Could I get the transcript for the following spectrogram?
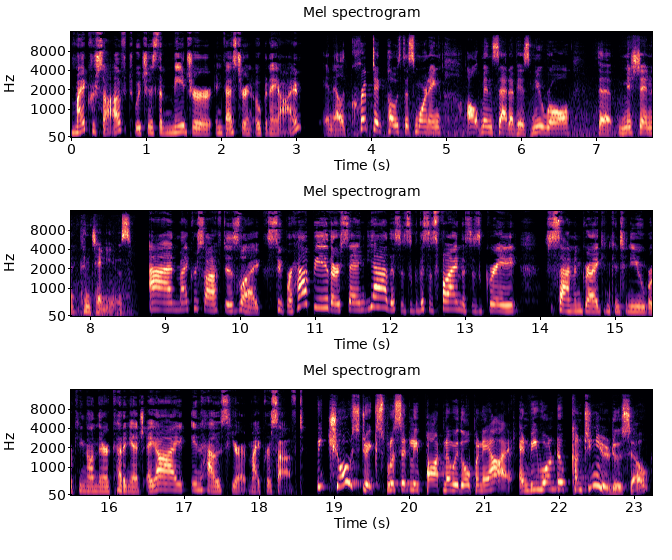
Microsoft, which is the major investor in OpenAI. In a cryptic post this morning, Altman said of his new role, the mission continues. And Microsoft is like super happy. They're saying, "Yeah, this is this is fine. This is great. Sam and Greg can continue working on their cutting edge AI in-house here at Microsoft." We chose to explicitly partner with OpenAI, and we want to continue to do so.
